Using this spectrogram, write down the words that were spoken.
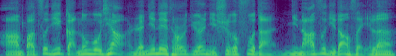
啊，把自己感动够呛，人家那头觉得你是个负担，你拿自己当谁了？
